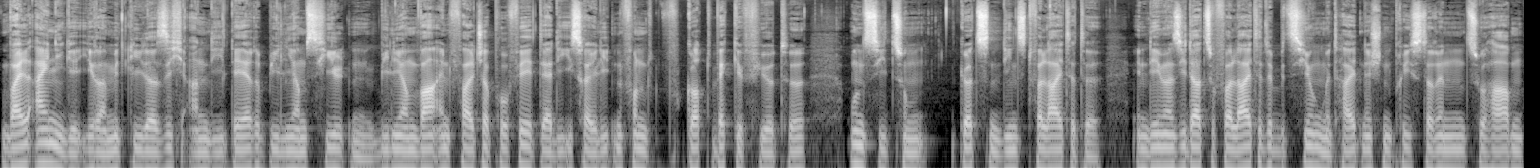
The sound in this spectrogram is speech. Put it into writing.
weil einige ihrer Mitglieder sich an die Lehre Biliams hielten. Biliam war ein falscher Prophet, der die Israeliten von Gott weggeführte und sie zum Götzendienst verleitete indem er sie dazu verleitete, Beziehungen mit heidnischen Priesterinnen zu haben,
